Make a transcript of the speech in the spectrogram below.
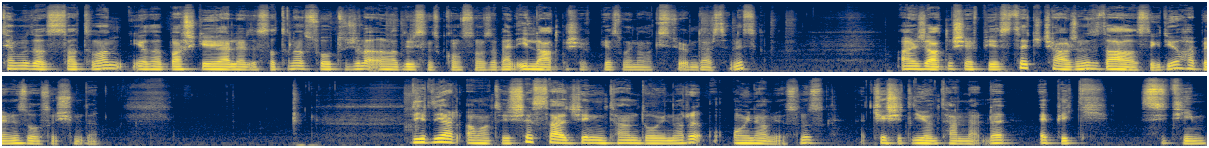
Temu'da satılan ya da başka yerlerde satılan soğutucular alabilirsiniz konsolunuza. Ben illa 60 FPS oynamak istiyorum derseniz. Ayrıca 60 FPS'te şarjınız daha hızlı gidiyor. Haberiniz olsun şimdiden. Bir diğer avantaj ise sadece Nintendo oyunları oynamıyorsunuz. Çeşitli yöntemlerle Epic, Steam,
